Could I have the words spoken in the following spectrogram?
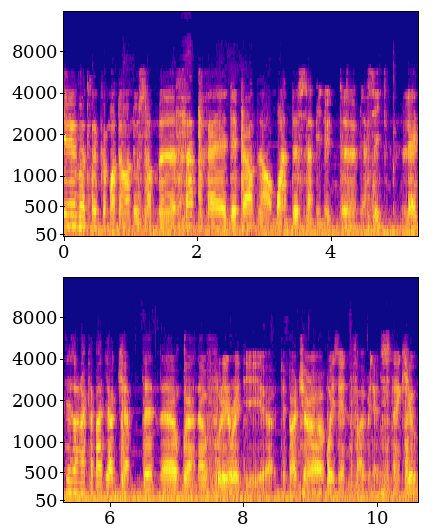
Votre commandant, nous sommes euh, fin prêt, départ dans moins de 5 minutes. Euh, merci. Ladies and gentlemen, your captain, uh, we are now fully ready. Departure within 5 minutes. Thank you.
